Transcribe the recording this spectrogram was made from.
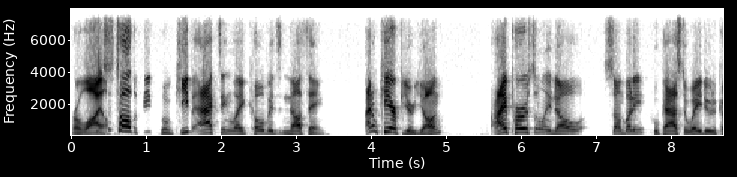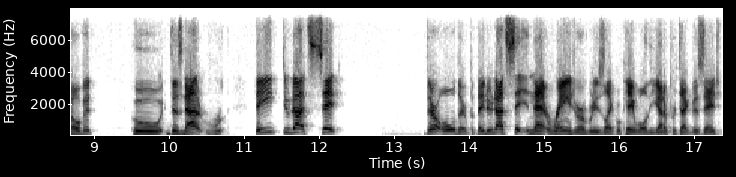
For a while. just to all the people who keep acting like COVID's nothing. I don't care if you're young. I personally know somebody who passed away due to COVID, who does not, they do not sit. They're older, but they do not sit in that range where everybody's like, okay, well, you got to protect this age.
